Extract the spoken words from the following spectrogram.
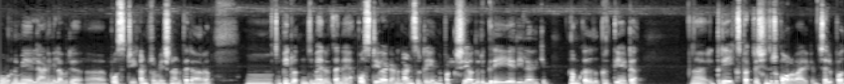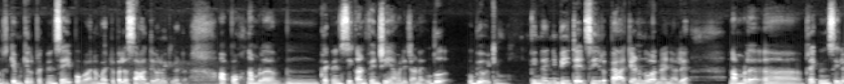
നൂറിന് മേലെ ആണെങ്കിൽ അവർ പോസിറ്റീവ് കൺഫർമേഷനാണ് തരാറ്. ഇപ്പോൾ ഇരുപത്തഞ്ച് മേലെ തന്നെ പോസിറ്റീവായിട്ടാണ് കൺസിഡർ ചെയ്യുന്നത്. പക്ഷേ അതൊരു ഗ്രേ ഏരിയയിലായിരിക്കും നമുക്കത് കൃത്യമായിട്ട് ഇത്തിരി എക്സ്പെക്റ്റേഷൻസ് ഒരു കുറവായിരിക്കും. ചിലപ്പോൾ അതൊരു കെമിക്കൽ പ്രഗ്നൻസി ആയി പോകാനും മറ്റു പല സാധ്യതകളൊക്കെ ഉണ്ട്. അപ്പോൾ നമ്മൾ പ്രഗ്നൻസി കൺഫേം ചെയ്യാൻ വേണ്ടിയിട്ടാണ് ഇത് ഉപയോഗിക്കുന്നത്. പിന്നെ ഇനി ബി എച്ച് സിയുടെ പാറ്റേൺ എന്ന് പറഞ്ഞു കഴിഞ്ഞാൽ നമ്മൾ പ്രഗ്നൻസിയിൽ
